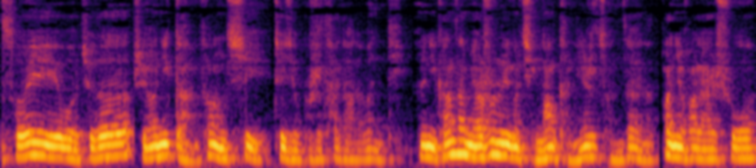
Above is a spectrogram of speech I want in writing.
所以我觉得，只要你敢放弃，这就不是太大的问题。那你刚才描述那种情况肯定是存在的。换句话来说，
